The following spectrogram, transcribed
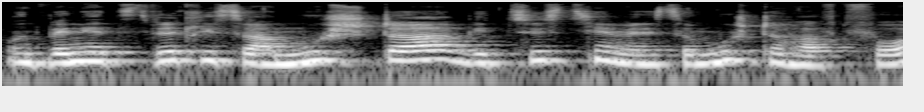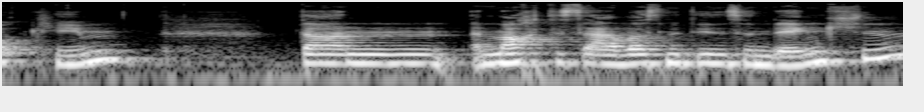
Und wenn jetzt wirklich so ein Muster wie Zystien, wenn es so musterhaft vorkommt, dann macht es auch was mit unserem Denken,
